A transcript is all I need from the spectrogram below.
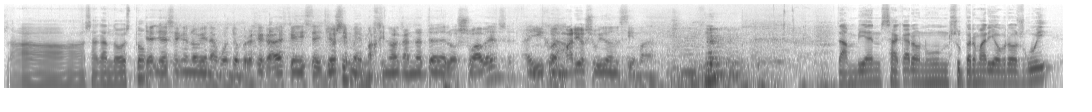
sacando esto. Ya, ya sé que no viene a cuento, pero es que cada vez que dices yo sí me imagino al cantante de los suaves ahí con. Mario subido encima. También sacaron un Super Mario Bros. Wii,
